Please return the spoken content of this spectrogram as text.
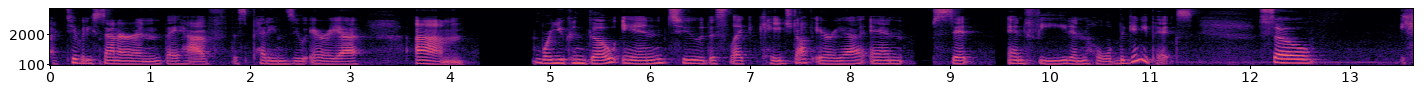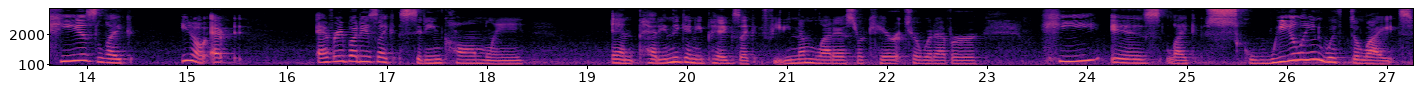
activity center, and they have this petting zoo area. Um, where you can go into this like caged off area and sit and feed and hold the guinea pigs. So he is like, you know, everybody's like sitting calmly and petting the guinea pigs, like feeding them lettuce or carrots or whatever. He is like squealing with delight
